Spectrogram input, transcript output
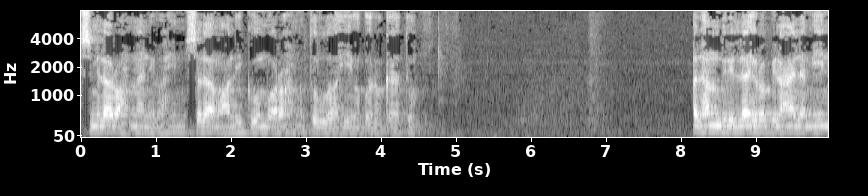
بسم الله الرحمن الرحيم السلام عليكم ورحمة الله وبركاته الحمد لله رب العالمين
